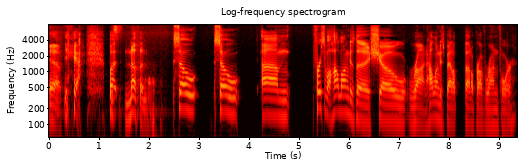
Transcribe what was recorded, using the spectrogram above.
Yeah, yeah. But nothing. so so um first of all, how long does the show run? How long does Battle Battle Prov run for?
